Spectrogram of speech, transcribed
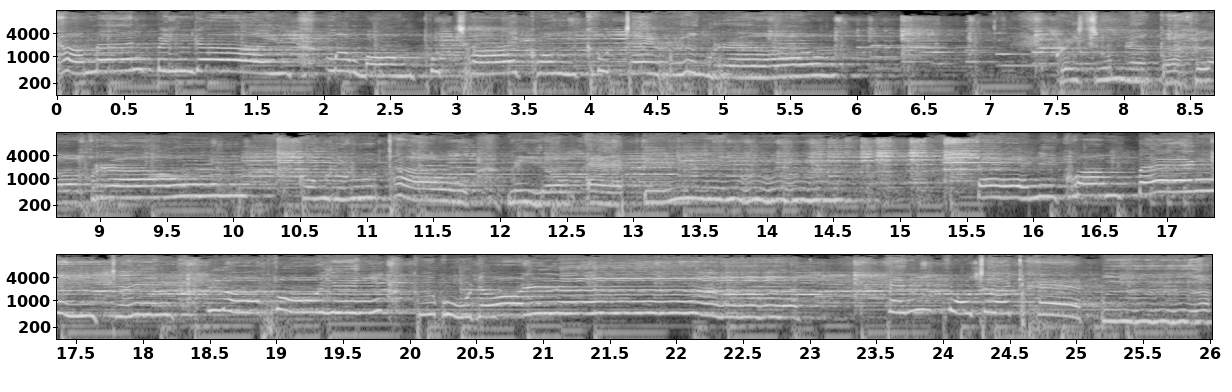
ถ้าแม้นเป็นได้ เมื่อมองผู้ชายคงเข้าใจเรื่องราวใครสวมหน้ากากหลอกเรา คงรู้เท่า ไม่ยอมแอบอิงแต่ในความเป็นจริงโลกผู้หญิงคือผู้โดนเลือกเห็นผู้ชายแค่เปลือก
